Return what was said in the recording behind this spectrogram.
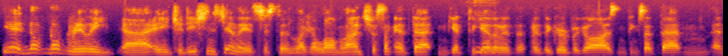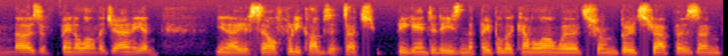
yeah, not not really uh, any traditions. Generally, it's just a, like a long lunch or something like that, and get together yeah. with with a group of guys and things like that, and and those have been along the journey and you know yourself, footy clubs are such big entities, and the people that come along, whether it's from bootstrappers and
